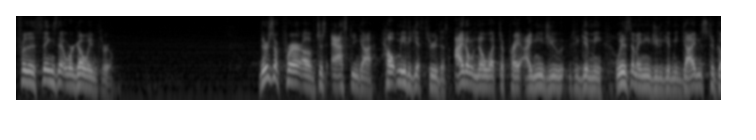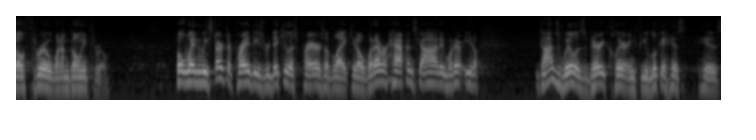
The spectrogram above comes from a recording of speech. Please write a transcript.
for the things that we're going through. There's a prayer of just asking God, help me to get through this. I don't know what to pray. I need you to give me wisdom. I need you to give me guidance to go through what I'm going through. But when we start to pray these ridiculous prayers of like, you know, whatever happens, God, and whatever, you know, God's will is very clear. And if you look at his, his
